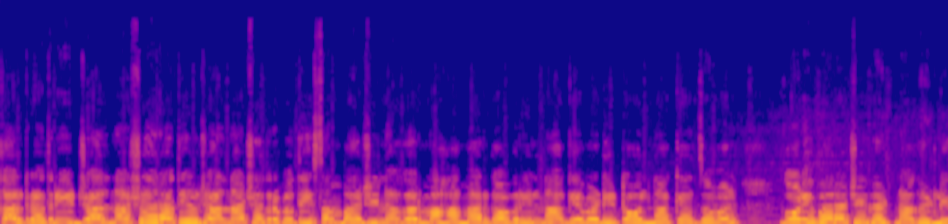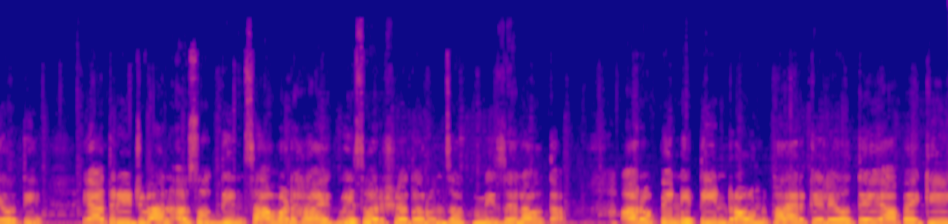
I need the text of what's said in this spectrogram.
काल रात्री जालना शहरातील जालना छत्रपती संभाजीनगर महामार्गावरील नागेवाडी टोल नाक्याजवळ गोळीबाराची घटना घडली होती. यात रिजवान असुद्दीन सावड हा एकवीस वर्ष तरुण जखमी झाला होता. आरोपींनी तीन राऊंड फायर केले होते. यापैकी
